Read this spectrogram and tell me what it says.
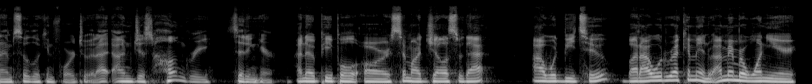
I'm so looking forward to it. I, I'm just hungry sitting here. I know people are semi jealous of that. I would be too, but I would recommend. I remember one year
